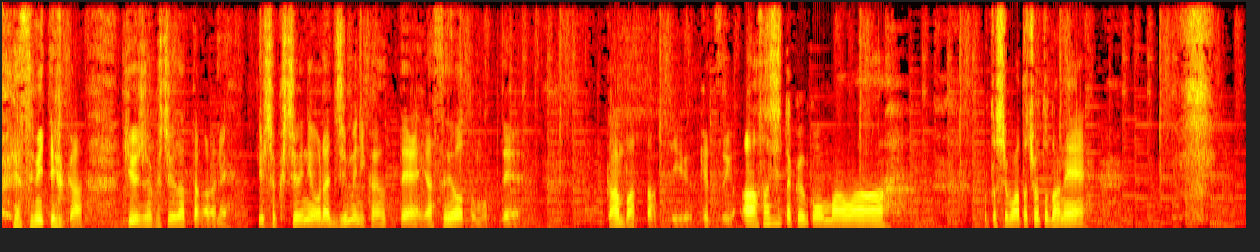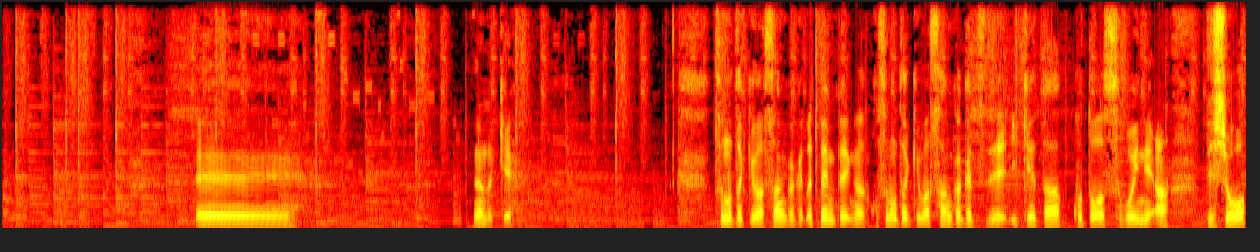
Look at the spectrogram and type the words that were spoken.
休みっていうか、休職中だったからね。休職中に俺はジムに通って痩せようと思って頑張ったっていう決意が。あ、さしとくんこんばんは。今年もあとちょっとだね。えー、なんだっけ？その時は3ヶ月、ペンペンが、その時は3ヶ月で行けたことはすごいね、あ、でしょ？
